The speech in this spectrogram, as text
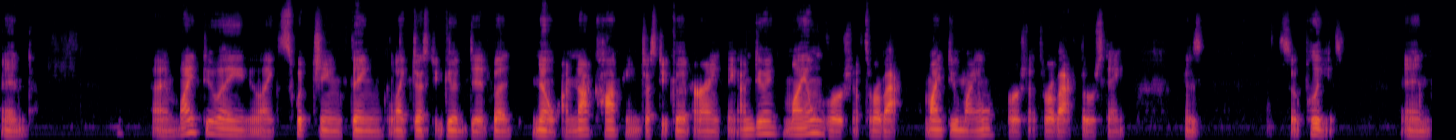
And I might do a like switching thing like Just Too Good did, but no, I'm not copying Just Too Good or anything. I'm doing my own version of Throwback. I might do my own version of Throwback Thursday. Because so please. And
